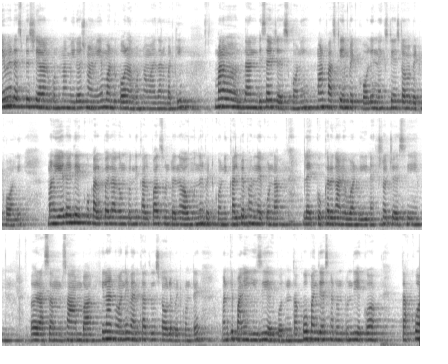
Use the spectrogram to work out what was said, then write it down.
ఏమేమి రెసిపీస్ చేయాలనుకుంటున్నాం? ఈరోజు మనం ఏం వండుకోవాలనుకుంటున్నాం అనే దాన్ని బట్టి మనం దాన్ని డిసైడ్ చేసుకొని మనం ఫస్ట్ ఏం పెట్టుకోవాలి? నెక్స్ట్ ఏం స్టవ్ పెట్టుకోవాలి? మనం ఏదైతే ఎక్కువ కలిపేలాగా ఉంటుంది కలపాల్సి ఉంటుందో అవి ముందున పెట్టుకొని కలిపే పని లేకుండా లైక్ కుక్కర్ కానివ్వండి నెక్స్ట్ వచ్చేసి రసం సాంబార్ ఇలాంటివన్నీ వెనకాతల స్టవ్లో పెట్టుకుంటే మనకి పని ఈజీ అయిపోతుంది. తక్కువ పని చేసినట్టు ఉంటుంది ఎక్కువ తక్కువ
